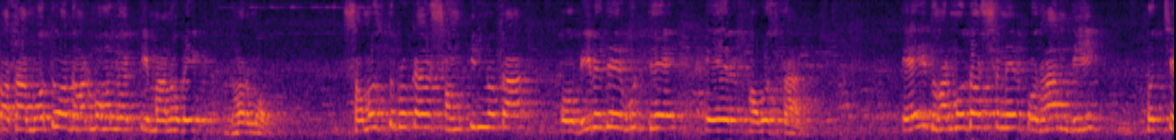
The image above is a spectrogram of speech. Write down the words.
তথা মতুয়া ধর্ম হল একটি মানবিক ধর্ম। সমস্ত প্রকার সংকীর্ণতা ও বিভেদের ঊর্ধ্বে এর অবস্থান। এই ধর্মদর্শনের প্রধান দিক হচ্ছে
